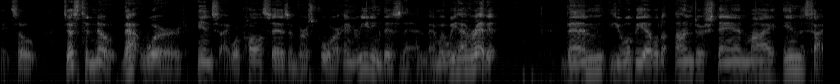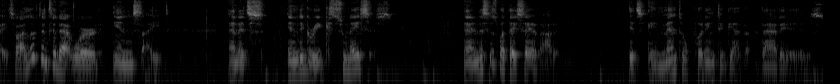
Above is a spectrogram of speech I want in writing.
Right? So, just to note that word, insight, where Paul says in verse 4, and reading this then, and when we have read it, then you will be able to understand my insight. So I looked into that word insight, and it's in the Greek sunesis. And this is what they say about it it's a mental putting together, that is,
